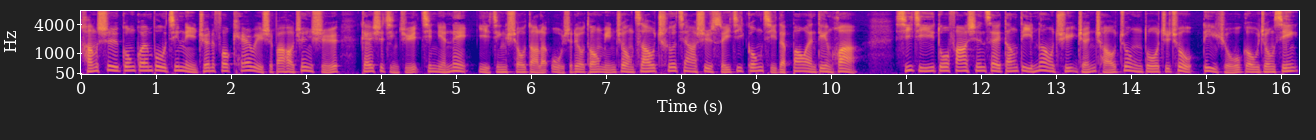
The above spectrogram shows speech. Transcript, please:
航市公关部经理 Jennifer Carey 十八号证实，该市警局今年内已经收到了五十六通民众遭车驾驶随机攻击的报案电话。袭击多发生在当地闹区人潮众多之处，例如购物中心。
